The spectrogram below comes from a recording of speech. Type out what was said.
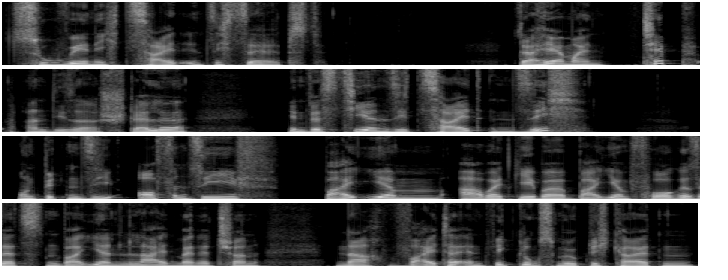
zu wenig Zeit in sich selbst. Daher mein Tipp an dieser Stelle, investieren Sie Zeit in sich und bitten Sie offensiv bei ihrem Arbeitgeber, bei ihrem Vorgesetzten, bei ihren Line-Managern nach Weiterentwicklungsmöglichkeiten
